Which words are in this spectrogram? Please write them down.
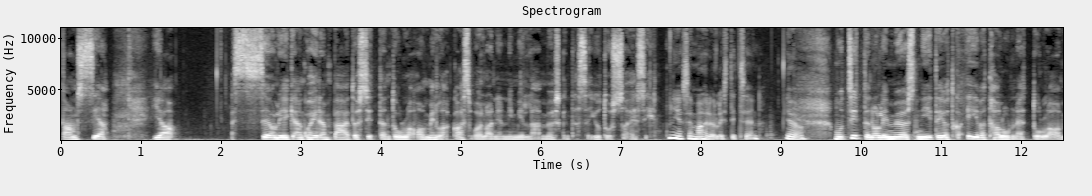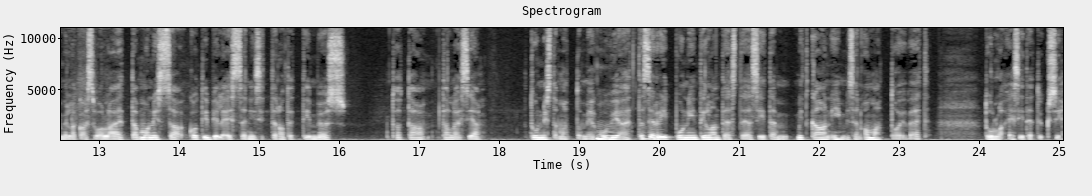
tanssia. Ja se oli ikään kuin heidän päätös sitten tulla omilla kasvoillaan ja nimillään myöskin tässä jutussa esiin. Niin ja se mahdollistit sen, joo. Mutta sitten oli myös niitä, jotka eivät halunneet tulla omilla kasvoilla, että monissa kotibileissä niin sitten otettiin myös tota, tällaisia tunnistamattomia mm. kuvia, että se riippuu niin tilanteesta ja siitä, mitkä on ihmisen omat toiveet tulla esitetyksi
